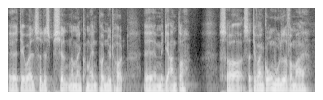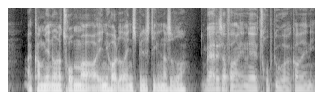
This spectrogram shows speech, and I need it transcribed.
Øh, det er jo altid lidt specielt, når man kommer ind på et nyt hold øh, med de andre. Så, så det var en god mulighed for mig, at komme ind under truppen, og ind i holdet, og ind i spillestilen osv. Hvad er det så for en uh, trup, du er kommet ind i?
